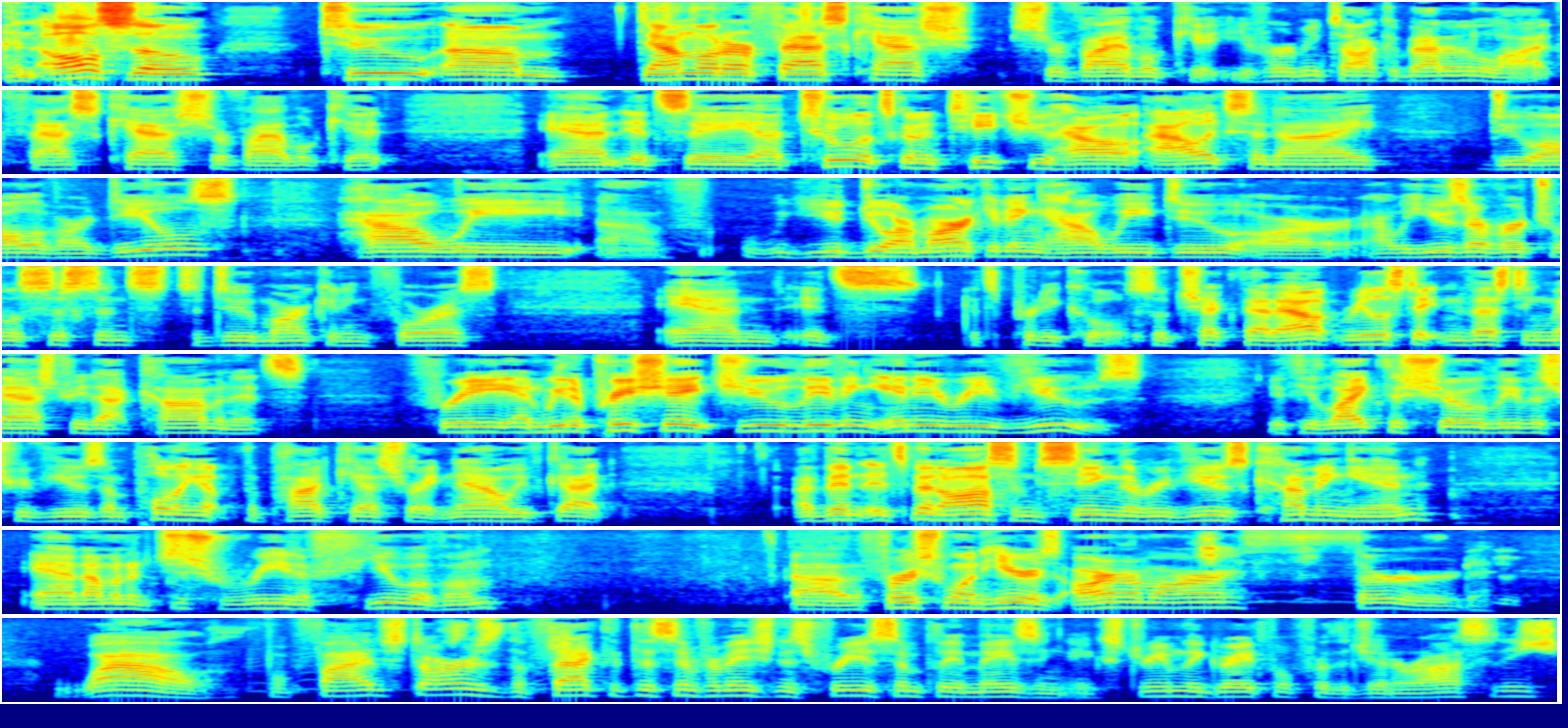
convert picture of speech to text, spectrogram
and also to um, download our Fast Cash Survival Kit. You've heard me talk about it a lot. Fast Cash Survival Kit, and it's a, a tool that's going to teach you how Alex and I do all of our deals how we uh, you do our marketing, how we do our how we use our virtual assistants to do marketing for us, and it's it's pretty cool. So check that out, realestateinvestingmastery.com, and it's free. And we'd appreciate you leaving any reviews. If you like the show, leave us reviews. I'm pulling up the podcast right now. We've got I've been it's been awesome seeing the reviews coming in, and I'm going to just read a few of them. Uh, the first one here is RMR Third. Wow, five stars. The fact that this information is free is simply amazing. Extremely grateful for the generosity.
